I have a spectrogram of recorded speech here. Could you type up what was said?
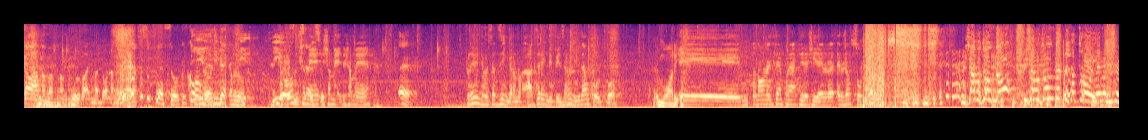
No, ma vaffanculo, vai, madonna. Cosa è successo? Come? Io, Spiegamelo. io, io, Che dici a me, dici a me, dici a me, Eh, praticamente questa zingara ha zero in difesa, quindi mi dà un colpo Eh, Muori. e non ho il tempo neanche di reagire, ero, ero già sotto. diciamo tondo, diciamo tondo e questa troia non riesce a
